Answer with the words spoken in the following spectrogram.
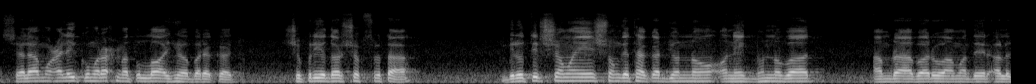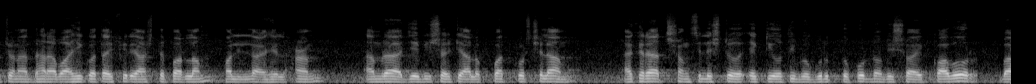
আসসালামু রহমতুল্লাহ বারকাত সুপ্রিয় দর্শক শ্রোতা বিরতির সময়ে সঙ্গে থাকার জন্য অনেক ধন্যবাদ। আমরা আবারও আমাদের আলোচনার ধারাবাহিকতায় ফিরে আসতে পারলাম। আলিল্লাহ আমরা যে বিষয়টি আলোকপাত করছিলাম, একেরাত সংশ্লিষ্ট একটি অতীব গুরুত্বপূর্ণ বিষয় কবর বা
